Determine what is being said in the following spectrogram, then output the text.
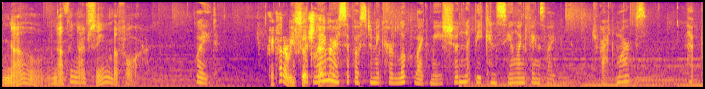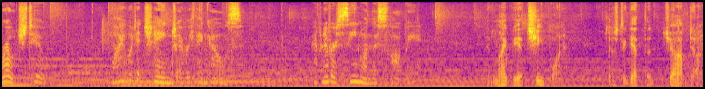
No, nothing I've seen before. Wait, I kind of if the research that. glamour though. is supposed to make her look like me, shouldn't it be concealing things like track marks? That brooch, too. Why would it change everything else? I've never seen one this sloppy. It might be a cheap one, just to get the job done.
